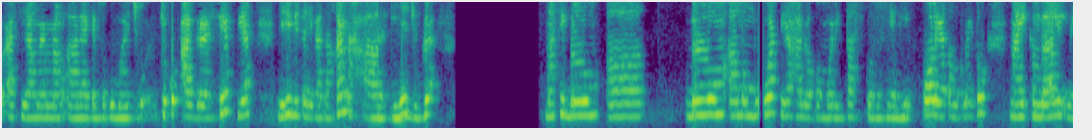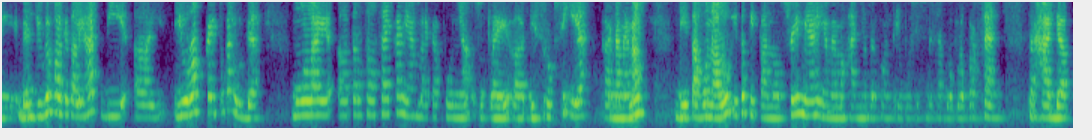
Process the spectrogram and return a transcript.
US yang memang uh, naikin suku bunga cukup agresif ya. Jadi bisa dikatakan harganya juga masih belum uh, belum uh, membuat ya harga komoditas khususnya di coal ya teman-teman itu naik kembali nih dan juga kalau kita lihat di uh, Europe itu kan udah mulai uh, terselesaikan ya. Mereka punya supply uh, disrupsi ya. Karena memang di tahun lalu itu pipa Nord Stream ya yang memang hanya berkontribusi sebesar 20% terhadap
